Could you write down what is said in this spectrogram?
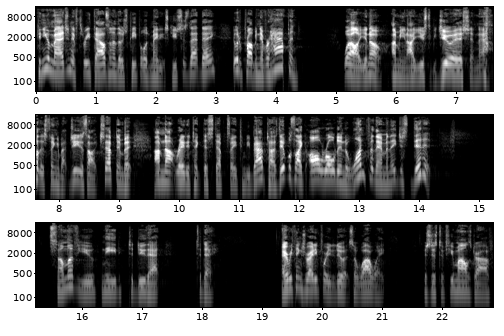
Can you imagine if 3,000 of those people had made excuses that day? It would have probably never happened well, you know, I mean, I used to be Jewish, and now this thing about Jesus, I'll accept him, but I'm not ready to take this step of faith and be baptized. It was like all rolled into one for them, and they just did it. Some of you need to do that today. Everything's ready for you to do it, so why wait? It's just a few miles drive,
